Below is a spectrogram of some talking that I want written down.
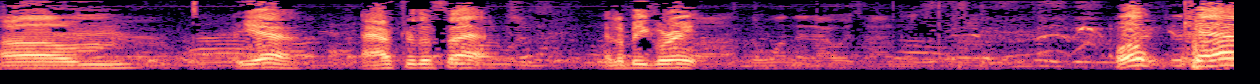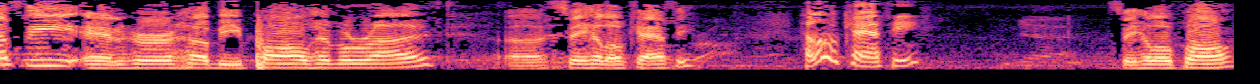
Um, yeah, after the fact, it'll be great. Well, Kathy and her hubby Paul have arrived. Uh, say hello, Kathy. Hello, Kathy. Say hello, Paul.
